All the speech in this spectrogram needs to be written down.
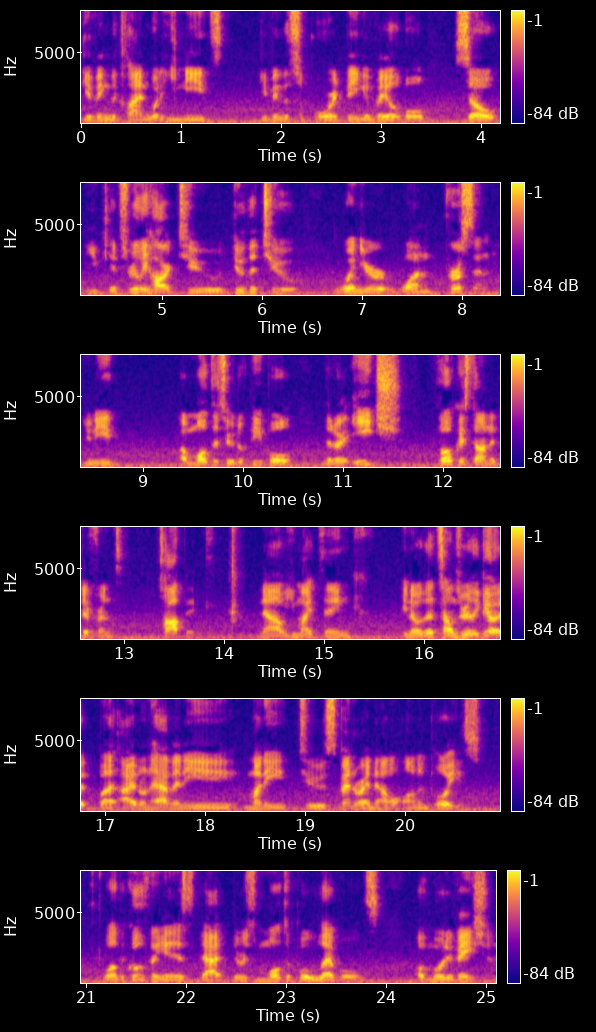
giving the client what he needs, giving the support, being available. So you, it's really hard to do the two when you're one person. You need a multitude of people that are each focused on a different topic. Now, you might think, you know, that sounds really good, but I don't have any money to spend right now on employees. Well, the cool thing is that there's multiple levels of motivation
